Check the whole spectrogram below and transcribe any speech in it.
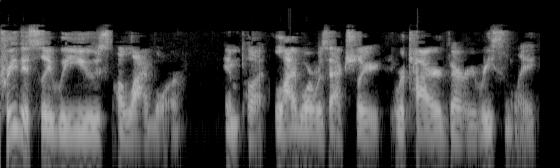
Previously, we used a LIBOR input. LIBOR was actually retired very recently,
